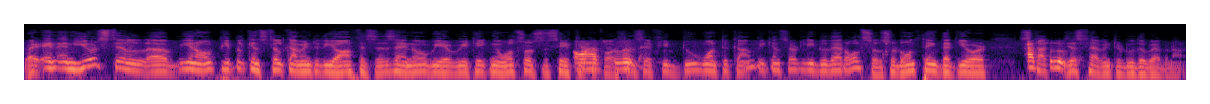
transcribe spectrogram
Right, and and you're still, uh, you know, people can still come into the offices. I know we are we're taking all sorts of safety oh, precautions. If you do want to come, we can certainly do that also. So don't think that you're stuck absolutely. just having to do the webinar.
